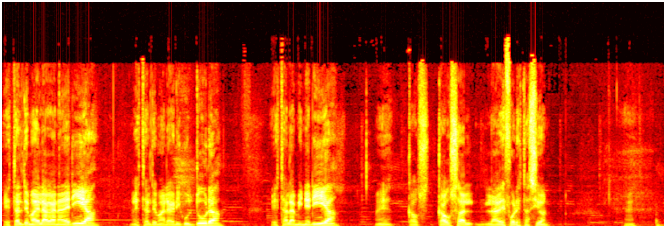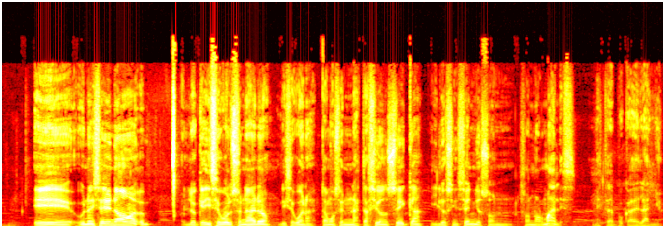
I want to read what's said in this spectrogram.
está el tema de la ganadería, está el tema de la agricultura, está la minería, ¿eh? Caus- causa la deforestación. Eh, uno dice, no, lo que dice Bolsonaro, dice, bueno, estamos en una estación seca y los incendios son, son normales en esta época del año.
